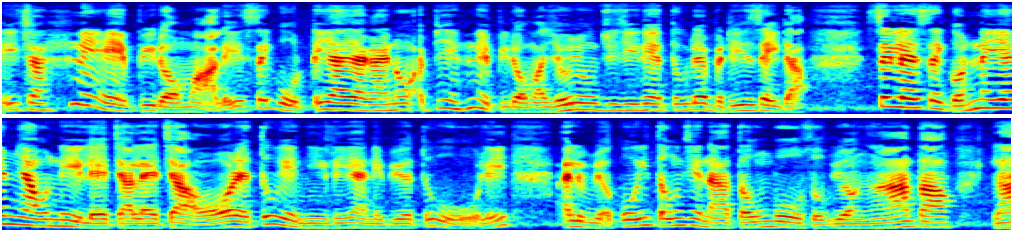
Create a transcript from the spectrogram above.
တေချာနှိမ့်ပြီးတော့မှလေစိတ်ကိုတရားရခိုင်တော့အပြည့်နှိမ့်ပြီးတော့မှယုံယုံကြည်ကြည်နဲ့သူလည်းပတိစိတ်တာစိတ်လဲစိတ်ကိုနှစ်ရက်မြောက်နေ့လဲကြာလဲကြာဩတဲ့သူ့ရဲ့ညီလေးကနေပြီးတော့သူ့ကိုလေအဲ့လိုမျိုးအကိုကြီးသုံးချင်တာသုံးဖို့ဆိုပြီးတော့9000လာ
